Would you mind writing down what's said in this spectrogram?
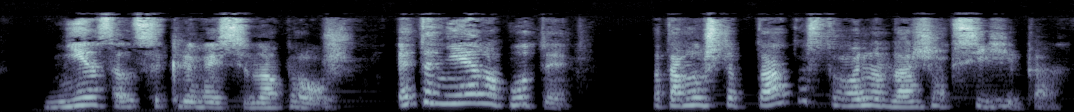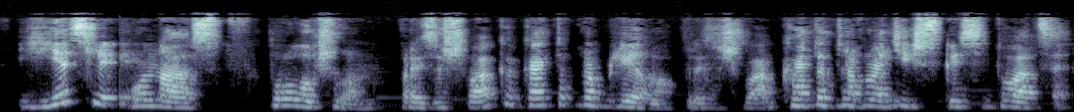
– не зацикливайся на прошлом. Это не работает, потому что так устроена наша психика. Если у нас в прошлом произошла какая-то проблема, произошла какая-то травматическая ситуация,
